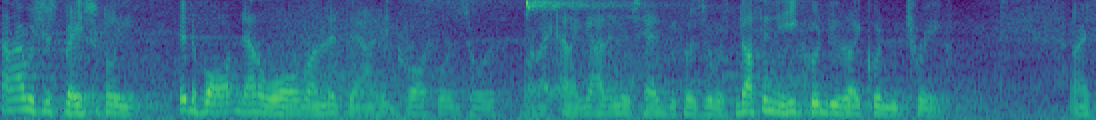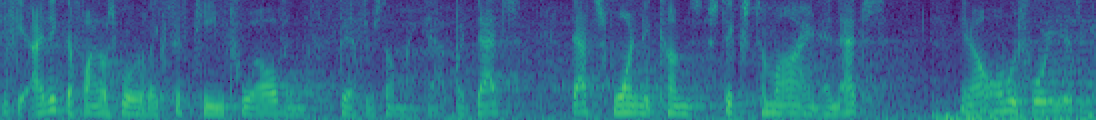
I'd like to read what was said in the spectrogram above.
and I was just basically hitting the ball up and down the wall, running it down, hitting cross court and so forth. But I, and I got in his head because there was nothing that he could do that I couldn't retrieve. And I think I think the final score was like 15-12 in the fifth or something like that. But that's that's one that comes sticks to mind, and that's you know almost 40 years ago.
